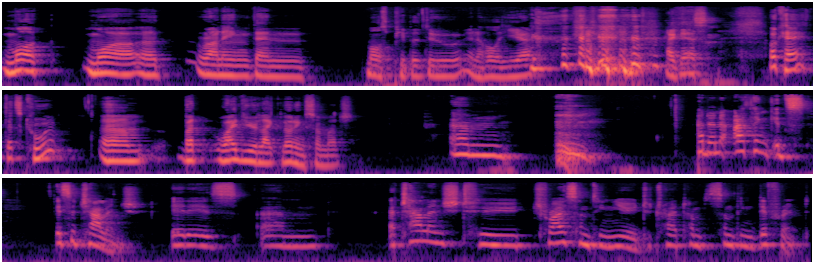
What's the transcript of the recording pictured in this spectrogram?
more more uh, running than most people do in a whole year. I guess. Okay, that's cool. Um, but why do you like learning so much? Um, I don't know. I think it's it's a challenge. It is um, a challenge to try something new, to try something different,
